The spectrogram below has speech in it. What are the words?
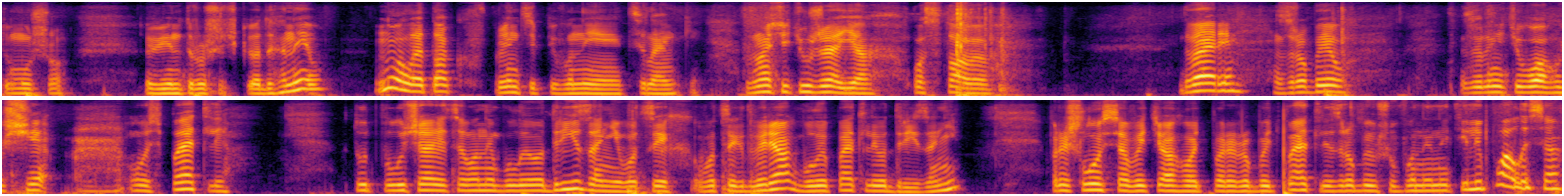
тому що він трошечки відгнив. Ну, але так, в принципі, вони ціленькі. Значить, уже я поставив двері, зробив. Зверніть увагу ще ось петлі. Тут, виходить, вони були одрізані. В оцих, в оцих дверях були петлі одрізані. Прийшлося витягувати, переробити петлі, зробив, щоб вони не тіліпалися,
